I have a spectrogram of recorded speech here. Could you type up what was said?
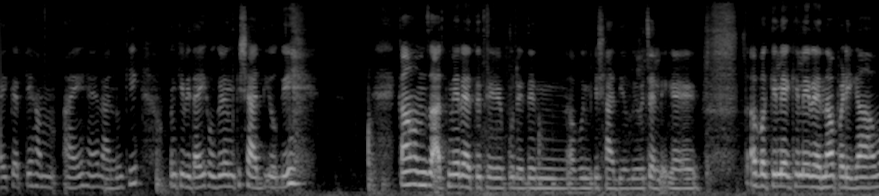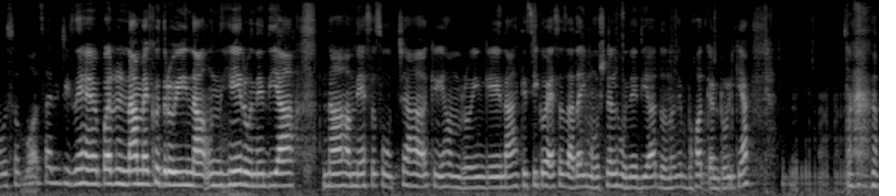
विदाई करके हम आए हैं रानू की। उनकी विदाई हो गई, उनकी शादी हो गई। कहाँ हम साथ में रहते थे पूरे दिन, अब उनकी शादी हो गई, वो चले गए। तो अब अकेले अकेले रहना पड़ेगा, वो सब बहुत सारी चीज़ें हैं, पर ना मैं खुद रोई, ना उन्हें रोने दिया, ना हमने ऐसा सोचा कि हम रोएँगे, ना किसी को ऐसा ज़्यादा इमोशनल होने दिया। दोनों ने बहुत कंट्रोल किया।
